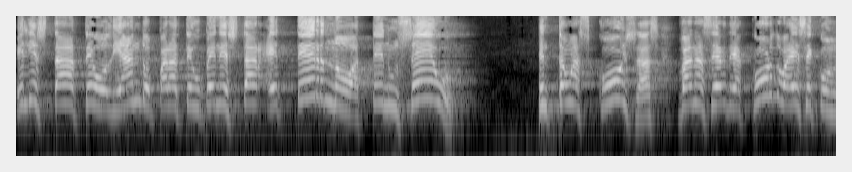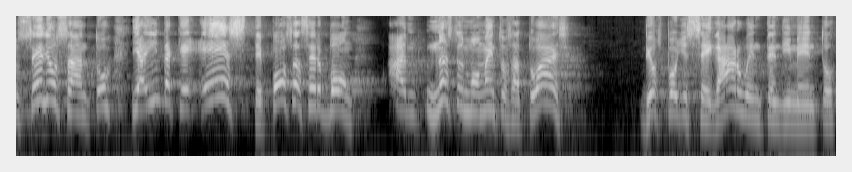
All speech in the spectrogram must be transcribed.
ele está até olhando para teu bem-estar eterno, até no céu. Então as coisas vão ser de acordo a esse conselho santo, e ainda que este possa ser bom nestes momentos atuais, Deus pode cegar o entendimento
